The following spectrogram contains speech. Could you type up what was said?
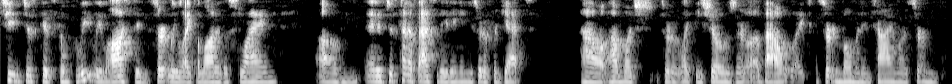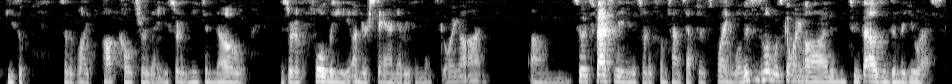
she just gets completely lost in certainly like a lot of the slang um and it's just kind of fascinating and you sort of forget how how much sort of like these shows are about like a certain moment in time or a certain piece of sort of like pop culture that you sort of need to know to sort of fully understand everything that's going on um, so it's fascinating to sort of sometimes have to explain, well, this is what was going on in the 2000s in the US.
